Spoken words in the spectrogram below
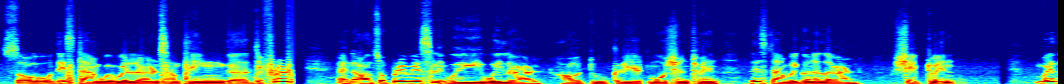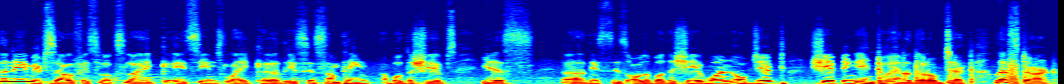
So this time we will learn something uh, different. And also previously we we learned how to create motion tween. This time we're gonna learn shape tween. By the name itself it looks like it seems like uh, this is something about the shapes. Yes uh, this is all about the shape. One object shaping into another object. Let's start.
